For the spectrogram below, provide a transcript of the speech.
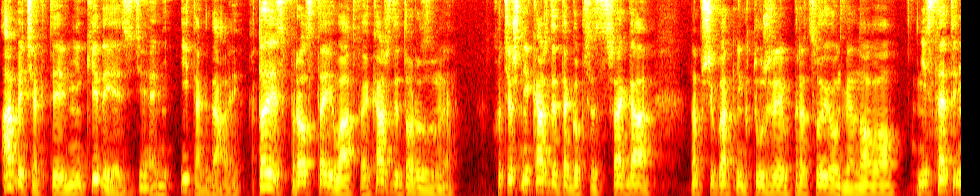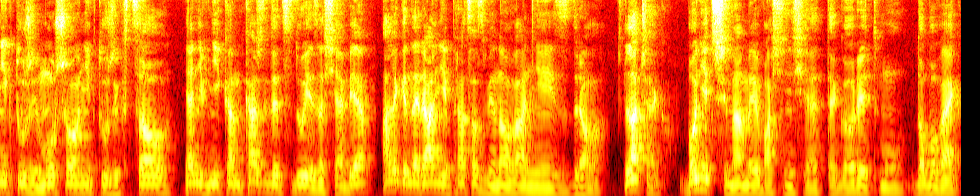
a być aktywni, kiedy jest dzień i tak dalej. To jest proste i łatwe, każdy to rozumie. Chociaż nie każdy tego przestrzega. Na przykład niektórzy pracują zmianowo. Niestety niektórzy muszą, niektórzy chcą. Ja nie wnikam, każdy decyduje za siebie, ale generalnie praca zmianowa nie jest zdrowa. Dlaczego? Bo nie trzymamy właśnie się tego rytmu dobowego.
